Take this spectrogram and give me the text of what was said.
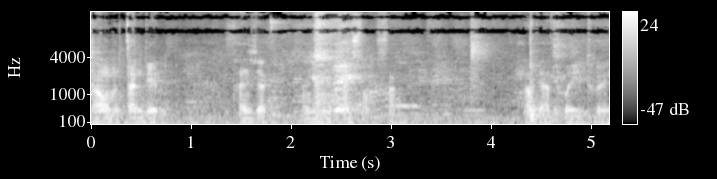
然后我们沾点檀香檀香油在手上，然后给它推一推。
